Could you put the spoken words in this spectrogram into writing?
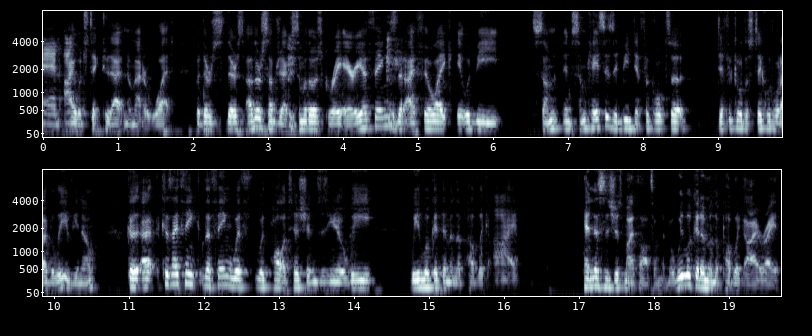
and I would stick to that no matter what. But there's there's other subjects some of those gray area things that I feel like it would be some in some cases it'd be difficult to difficult to stick with what I believe you know? Because I, uh, I think the thing with with politicians is you know we we look at them in the public eye. And this is just my thoughts on it, but we look at them in the public eye, right,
